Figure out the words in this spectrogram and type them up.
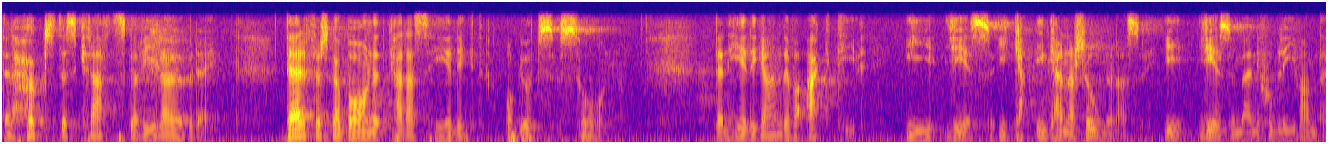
Den Högstes kraft ska vila över dig. Därför ska barnet kallas heligt och Guds son. Den helige Ande var aktiv i, Jesu, i inkarnationen, alltså, i Jesu människoblivande.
